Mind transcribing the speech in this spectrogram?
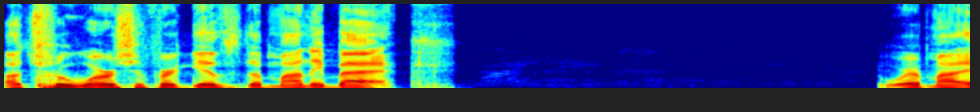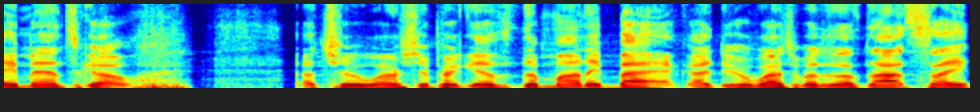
a true worshiper gives the money back. Where'd my amens go? A true worshiper gives the money back. A true worshiper does not say,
